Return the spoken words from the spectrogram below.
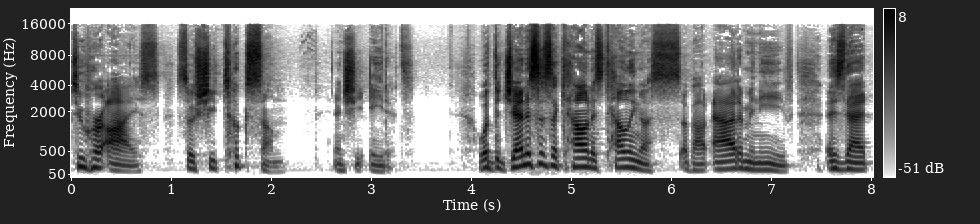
to her eyes, so she took some and she ate it. What the Genesis account is telling us about Adam and Eve is that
